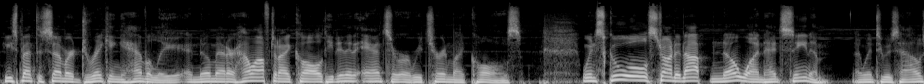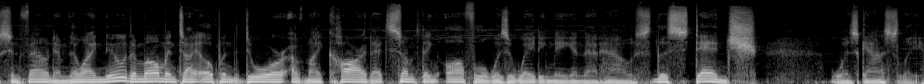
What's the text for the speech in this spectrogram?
He spent the summer drinking heavily, and no matter how often I called, he didn't answer or return my calls. When school started up, no one had seen him. I went to his house and found him, though I knew the moment I opened the door of my car that something awful was awaiting me in that house. The stench was ghastly.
